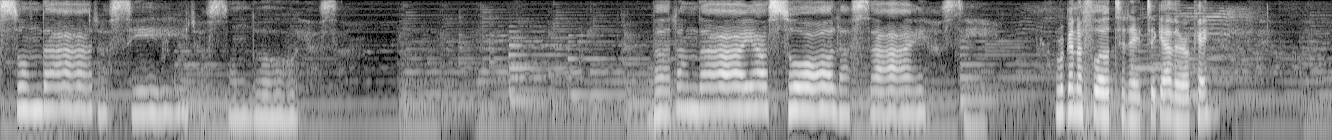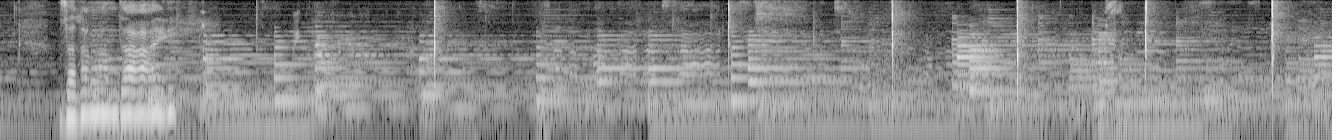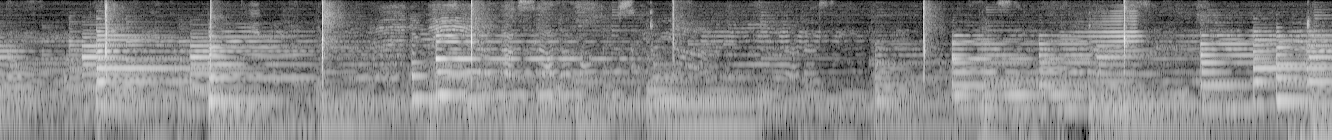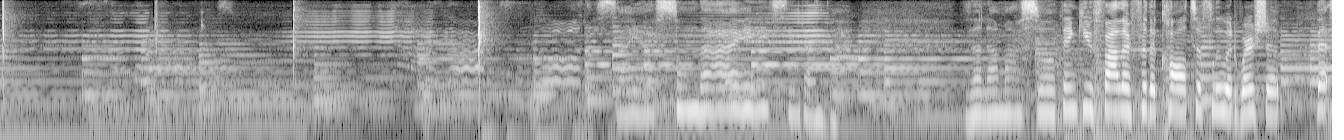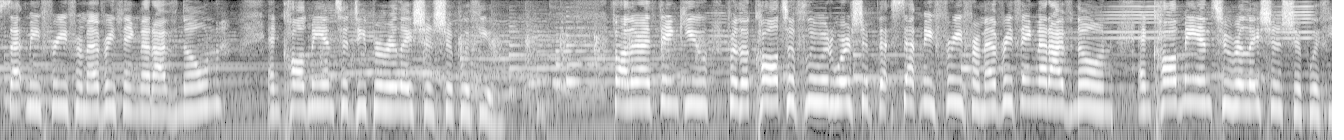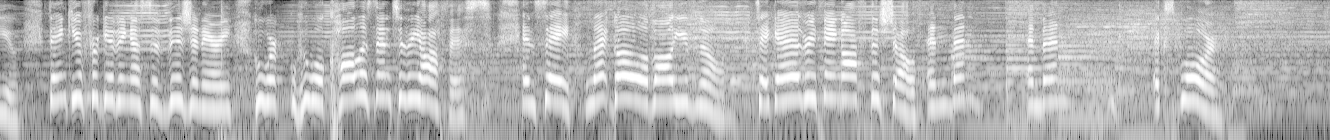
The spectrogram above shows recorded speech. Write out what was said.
Sondara sira. Balandaya sola sai si. We're gonna flow today together, okay? Zalamandai. Thank you, Father, for the call to fluid worship that set me free from everything that I've known and called me into deeper relationship with you. Father, I thank you for the call to fluid worship that set me free from everything that I've known and called me into relationship with you. Thank you for giving us a visionary who, who will call us into the office and say, "Let go of all you've known. Take everything off the shelf and then and then explore."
